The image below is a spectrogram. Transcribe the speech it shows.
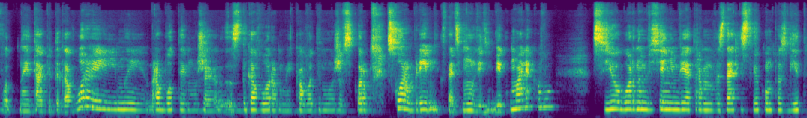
вот на этапе договора, и мы работаем уже с договором, и кого-то мы уже в скором, в скором времени, кстати, мы увидим Вику Маликову с ее горным весенним ветром в издательстве Компас Гид.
